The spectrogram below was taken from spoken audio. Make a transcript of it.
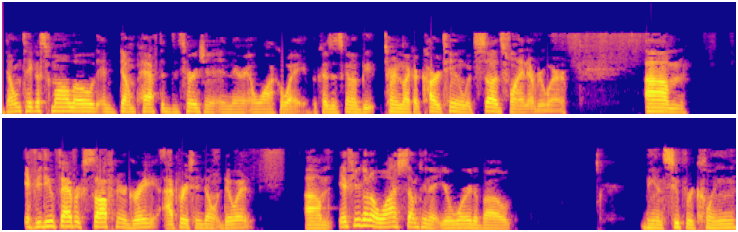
Don't take a small load and dump half the detergent in there and walk away because it's going to be turn like a cartoon with suds flying everywhere. Um, if you do fabric softener, great. I personally don't do it. Um, if you're going to wash something that you're worried about being super clean,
